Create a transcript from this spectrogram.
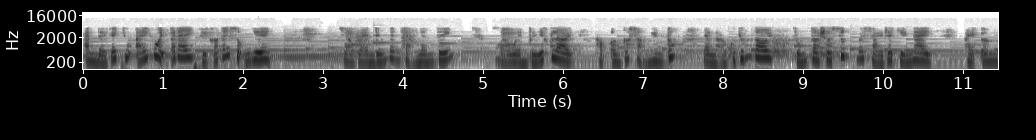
anh để các chú ấy quỳ ở đây thì có tác dụng gì? Sao quen đứng bên cạnh lên tiếng. Sao quen vừa dứt lời, Học ân có giọng nghiêm túc, là lỗi của chúng tôi, chúng tôi sơ sức mới xảy ra chuyện này. Hoàng ân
